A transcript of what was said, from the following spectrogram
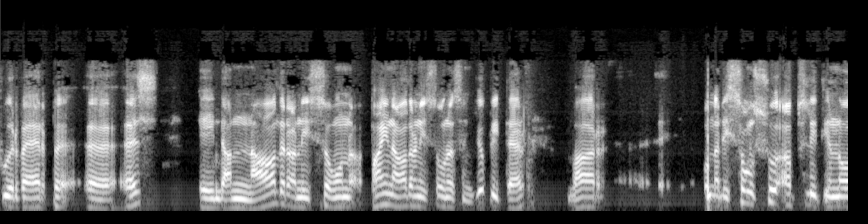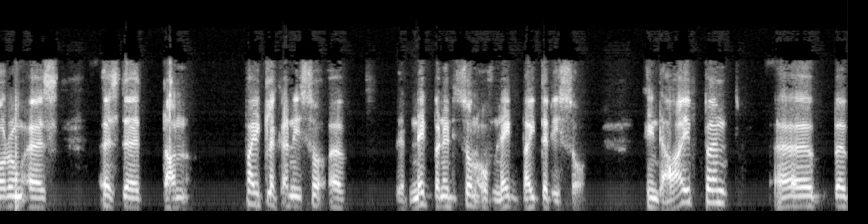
voorwerpe uh, is en dan nader aan die son baie nader aan die son is in Jupiter maar omdat die son so absoluut enorm is is dit dan feitelik in die son uh, net binne die son of net buite die son en daai punt uh be,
